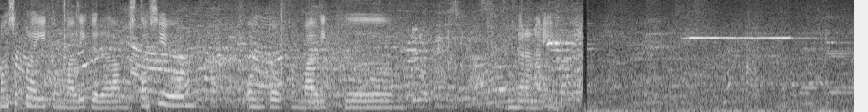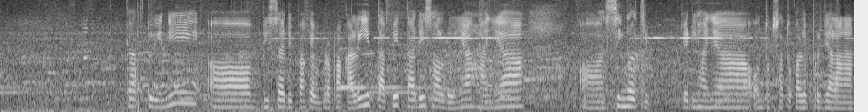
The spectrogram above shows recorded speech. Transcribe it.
masuk lagi kembali ke dalam stasiun untuk kembali ke Bundaran HI kartu ini eh, bisa dipakai beberapa kali tapi tadi saldonya hanya eh, single trip. Jadi hanya untuk satu kali perjalanan.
